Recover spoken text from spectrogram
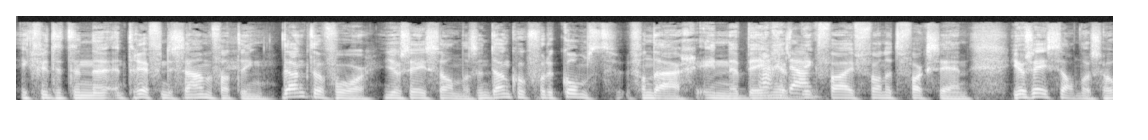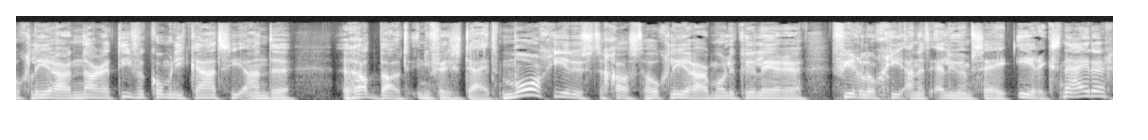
Ik vind het een, eh, een treffende samenvatting. Dank daarvoor, José Sanders. En dank ook voor de komst vandaag in eh, BNR's Big Five van het vaccin. José Sanders, hoogleraar narratieve communicatie aan de Radboud Universiteit. Morgen hier dus de gast, hoogleraar moleculaire virologie aan het LUMC, Erik Snijder.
